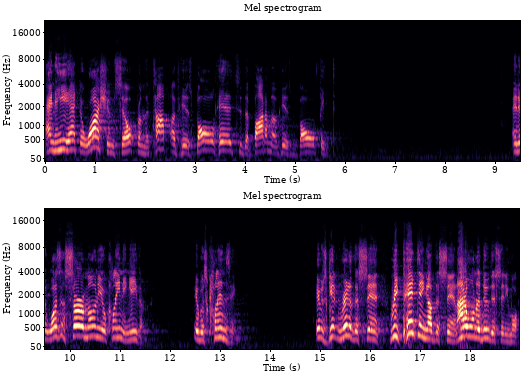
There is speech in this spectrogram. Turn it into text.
and he had to wash himself from the top of his bald head to the bottom of his bald feet. And it wasn't ceremonial cleaning either, it was cleansing. It was getting rid of the sin, repenting of the sin. I don't want to do this anymore.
